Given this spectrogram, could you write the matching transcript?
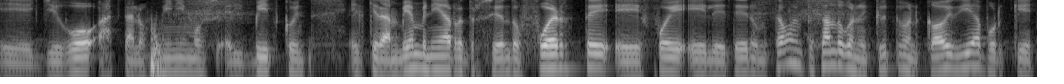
Eh, llegó hasta los mínimos el Bitcoin. El que también venía retrocediendo fuerte eh, fue el Ethereum. Estamos empezando con el criptomercado hoy día porque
